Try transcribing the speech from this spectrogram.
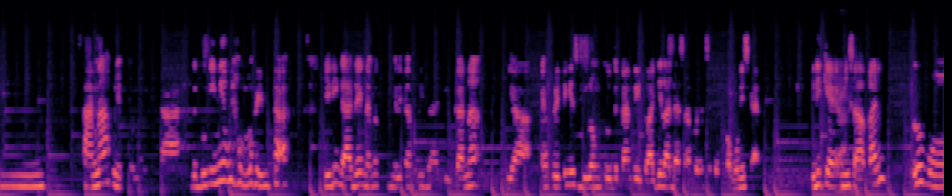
hmm, tanah punya pemerintah gedung ini punya pemerintah. Jadi nggak ada yang namanya kepemilikan pribadi. Karena ya everything is belong to the country. Itu aja lah dasar prinsip komunis kan. Jadi kayak ya. misalkan lo mau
